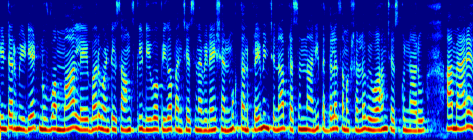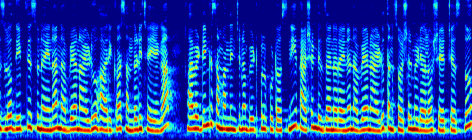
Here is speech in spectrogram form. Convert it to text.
ఇంటర్మీడియట్ నువ్వమ్మ లేబర్ వంటి సాంగ్స్కి డిఓపిగా పనిచేసిన వినయ్ షణ్ముఖ్ తను ప్రేమించిన ప్రసన్నాని పెద్దల సమక్షంలో వివాహం చేసుకున్నారు. ఆ మ్యారేజ్లో దీప్తి సునైన నవ్య నాయుడు హారిక సందడి చేయగా ఆ వెడ్డింగ్కి సంబంధించిన బ్యూటిఫుల్ ఫొటోస్ని ఫ్యాషన్ డిజైనర్ అయిన నవ్య నాయుడు తన సోషల్ మీడియాలో షేర్ చేస్తూ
